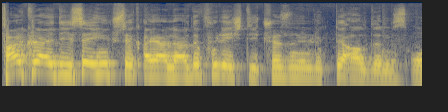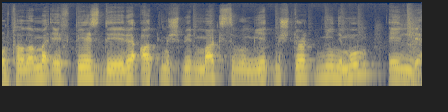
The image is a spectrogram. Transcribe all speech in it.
Far Cry'de ise en yüksek ayarlarda Full HD çözünürlükte aldığımız ortalama FPS değeri 61, maksimum 74, minimum 50.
